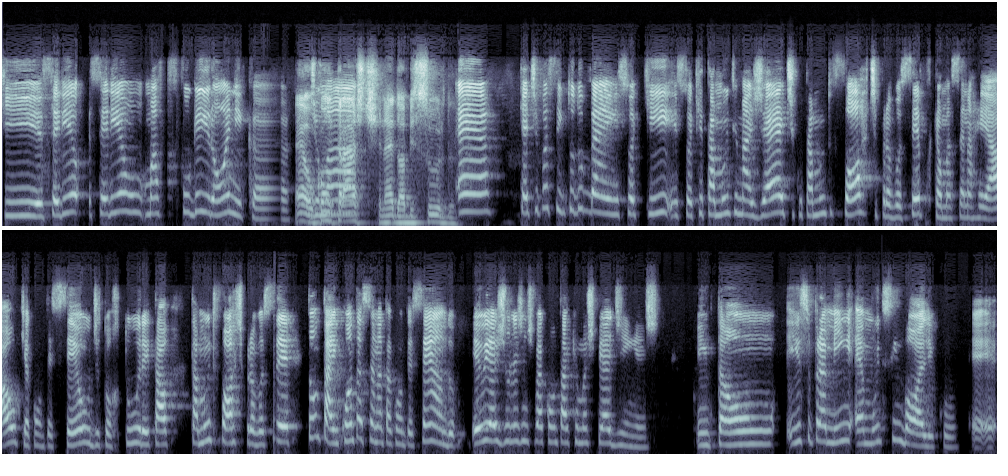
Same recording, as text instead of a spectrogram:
Que seria, seria uma fuga irônica É, o de uma- contraste, né, do absurdo. é, que é tipo assim, tudo bem, isso aqui, isso aqui tá muito imagético, tá muito forte pra você, porque é uma cena real que aconteceu de tortura e tal, tá muito forte pra você. Então tá, enquanto a cena tá acontecendo, eu e a Júlia a gente vai contar aqui umas piadinhas. Então, isso pra mim é muito simbólico. É- é-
